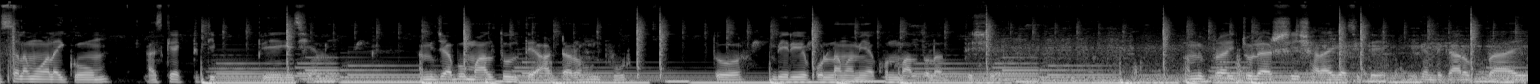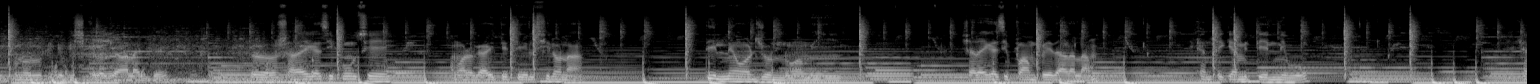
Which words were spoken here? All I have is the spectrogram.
আসসালামু আলাইকুম। আজকে একটা টিপ পেয়ে গেছি আমি। আমি যাব মাল তুলতে আড্ডা রহমপুর তো বেরিয়ে পড়লাম আমি এখন মাল তোলার উদ্দেশ্যে। আমি প্রায় চলে আসছি সারাইগাছিতে। এখান থেকে আরও প্রায় পনেরো থেকে বিশ কিলো যাওয়া লাগবে। তো সারাইগাছি পৌঁছে আমার গাড়িতে তেল ছিল না। তেল নেওয়ার জন্য আমি সারাইগাছি পাম্পে দাঁড়ালাম। এখান থেকে আমি তেল নেব।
